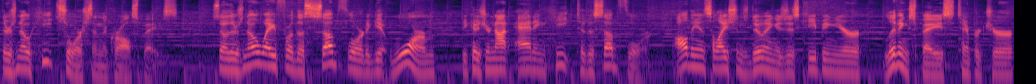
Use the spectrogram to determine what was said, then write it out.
there's no heat source in the crawl space. So there's no way for the subfloor to get warm because you're not adding heat to the subfloor. All the insulation's doing is just keeping your living space temperature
